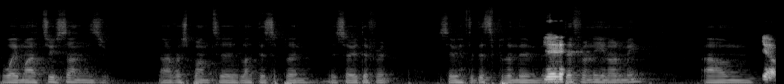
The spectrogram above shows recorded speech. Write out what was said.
the way my two sons uh, respond to like discipline is so different. So we have to discipline them Yeah. differently. You know what I mean? Um, Yeah.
